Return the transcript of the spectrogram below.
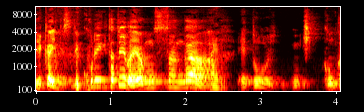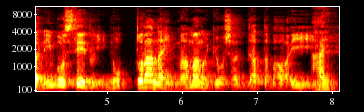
でかいんです。で、これ、例えば山本さんが、はいえっと、ひ今回のインボイス制度に乗っ取らないままの業者だった場合、はい。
